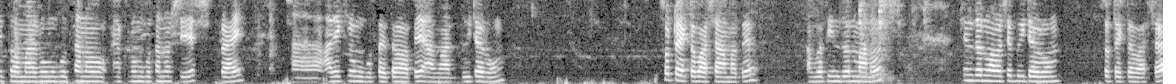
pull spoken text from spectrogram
এই তো আমার রুম গোছানো, এক রুম গোছানো শেষ প্রায়। আরেক রুম গোছাইতে হবে, আমার দুইটা রুম। ছোট একটা বাসা আমাদের। আমরা তিনজন মানুষ। তিনজন মানুষের দুইটা রুম ছোট একটা বাসা।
